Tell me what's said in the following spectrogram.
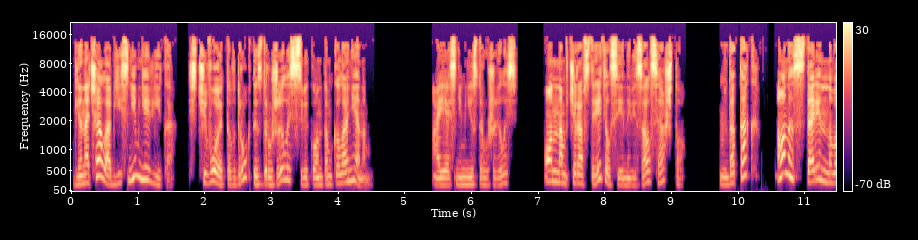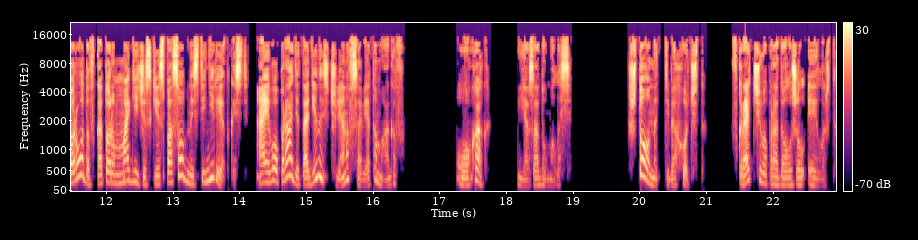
Для начала объясни мне, Вика, с чего это вдруг ты сдружилась с Виконтом Колоненом? А я с ним не сдружилась. Он нам вчера встретился и навязался, а что? Да так, он из старинного рода, в котором магические способности не редкость, а его прадед — один из членов Совета магов. О как! Я задумалась. Что он от тебя хочет? Вкратчиво продолжил Эйлорд.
